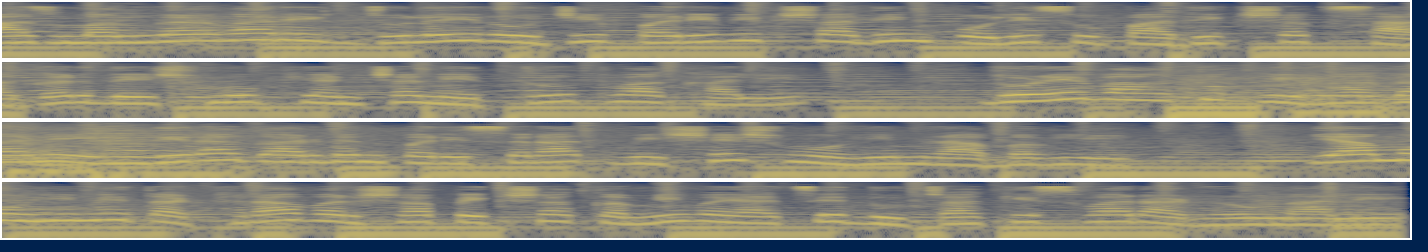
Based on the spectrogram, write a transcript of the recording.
आज मंगळवार एक जुलै रोजी परिवीक्षाधीन पोलीस उपाधीक्षक सागर देशमुख यांच्या नेतृत्वाखाली धुळे वाहतूक विभागाने इंदिरा गार्डन परिसरात विशेष मोहीम राबवली. या मोहिमेत अठरा वर्षापेक्षा कमी वयाचे दुचाकीस्वार आढळून आले.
